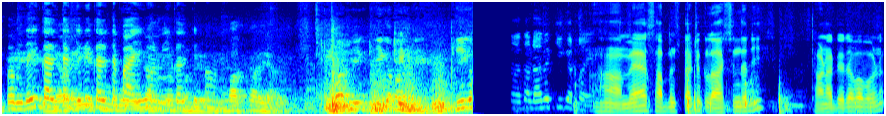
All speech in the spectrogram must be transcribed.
ਬੰਦੇ ਹੀ ਗਲਤ ਅੱਗੇ ਵੀ ਗਲਤ ਪਾਈ ਹੁਣ ਵੀ ਗਲਤੀ ਪਾਉਣੀ। ਹਾਂ ਮੈਂ ਸਬ ਇੰਸਪੈਕਟਰ ਕੈਲਾਸ਼ ਚੰਦਰ ਜੀ ਥਾਣਾ ਡੇਰਾ ਬਾਬਾ ਬਨ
